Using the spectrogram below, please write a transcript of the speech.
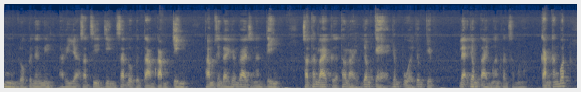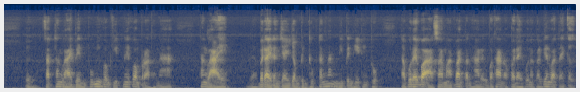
อืมโลกเป็นอย่างนี้ อริยสัจสี่จริง สัตว์โลกเป็นตามกรรมจริงทำสิ่งใดย่อมได้สิ่งนั้นจริง สัตว์ทั้งหลายเกิดเท่าไหร่ ย่อมแก่ ย่อมป่วย ย่อมเจ็บ และย่อมตายเหมือนกันเสมอ กันทั้งหมดสัตว์ทั้งหลายเป็นผู้มีความคิดในความปรารถนา ทั้งหลายบ่ได้ดังใจย่อมเป็นทุกข์ทั้งนั้นนี่เป็นเหตุแห่งทุกข์ถ้าผู้ใดบ่อาจสามารถว่างตัณหาและอุปทานออกไปได้ผู้นั้นก็เวียนว่ายตายเกิด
